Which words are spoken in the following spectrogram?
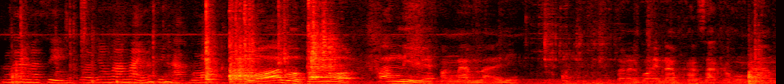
ก็นั่นนะสิเรายังมาใหม่มันสิหักบ่ว้าบ่ฟังบ่ฟังนี่ไหมฟังน้ำไหลนี่ ตอนนั้นก็ให้น้ำขาดสาดเข้าห้องน้ำ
